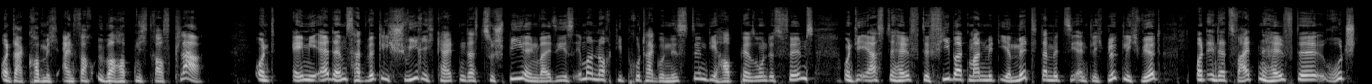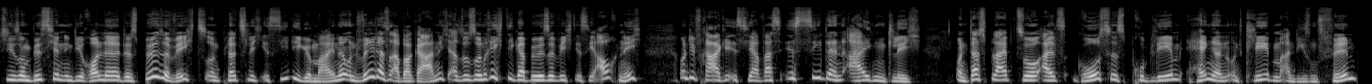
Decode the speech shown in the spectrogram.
Und da komme ich einfach überhaupt nicht drauf klar. Und Amy Adams hat wirklich Schwierigkeiten, das zu spielen, weil sie ist immer noch die Protagonistin, die Hauptperson des Films. Und die erste Hälfte fiebert man mit ihr mit, damit sie endlich glücklich wird. Und in der zweiten Hälfte rutscht sie so ein bisschen in die Rolle des Bösewichts und plötzlich ist sie die Gemeine und will das aber gar nicht. Also so ein richtiger Bösewicht ist sie auch nicht. Und die Frage ist ja, was ist sie denn eigentlich? Und das bleibt so als großes Problem hängen und kleben an diesem Film,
